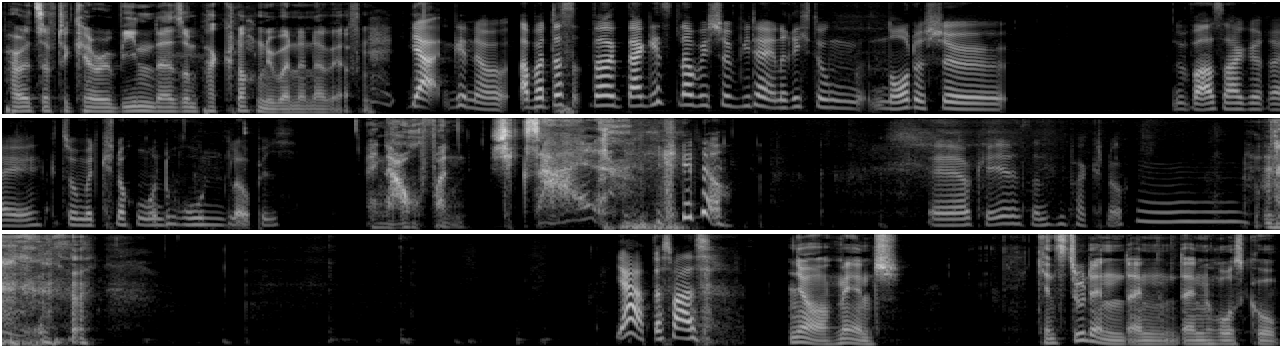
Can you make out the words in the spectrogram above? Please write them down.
Pirates of the Caribbean da so ein paar Knochen übereinander werfen. Ja, genau. Aber das, da, da geht es, glaube ich, schon wieder in Richtung nordische Wahrsagerei. So mit Knochen und Runen, glaube ich. Ein Hauch von Schicksal. genau. Äh, okay, das sind ein paar Knochen. ja, das war's. Ja, Mensch. Kennst du denn dein, dein Horoskop?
